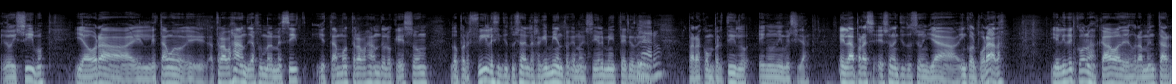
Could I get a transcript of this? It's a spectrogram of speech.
lo hicimos y ahora el- estamos eh, trabajando, ya fuimos al MESIT y estamos trabajando lo que son los perfiles institucionales de requerimiento que nos exige el Ministerio de, Claro. para convertirlo en universidad. El APRA es- es una institución ya incorporada y el IDECO nos acaba de juramentar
